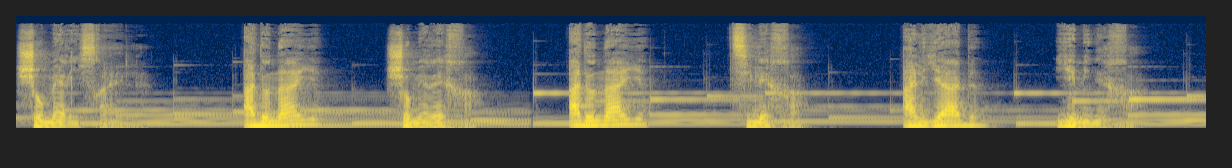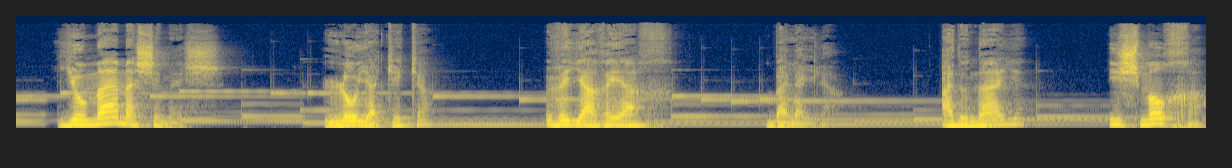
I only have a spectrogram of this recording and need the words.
Shomer Israël. Adonai Shomerecha. Adonai Tzilecha. Aliad Yeminecha. Yomam Hashemesh. Lo Yakeka. Veyareach Balaila. Adonai Ishmorcha.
